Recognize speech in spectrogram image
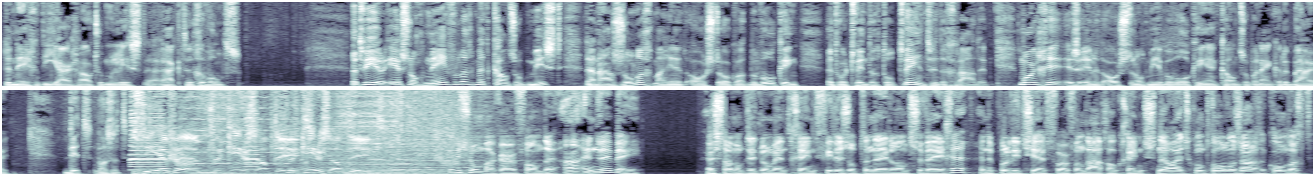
de 19-jarige automobilist raakte gewond. Het weer eerst nog nevelig met kans op mist. Daarna zonnig, maar in het oosten ook wat bewolking. Het wordt 20 tot 22 graden. Morgen is er in het oosten nog meer bewolking en kans op een enkele bui. Dit was het ZFM. Verkeersupdate. Verkeersupdate. De van de ANWB. Er staan op dit moment geen files op de Nederlandse wegen... en de politie heeft voor vandaag ook geen snelheidscontroles aangekondigd.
